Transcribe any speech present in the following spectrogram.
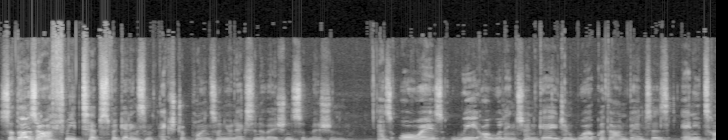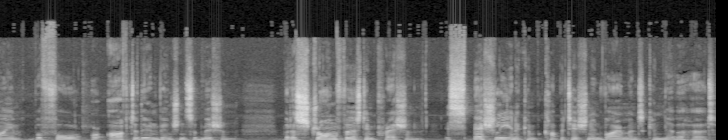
So, those are our three tips for getting some extra points on your next innovation submission. As always, we are willing to engage and work with our inventors anytime before or after their invention submission. But a strong first impression, especially in a com- competition environment, can never hurt.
